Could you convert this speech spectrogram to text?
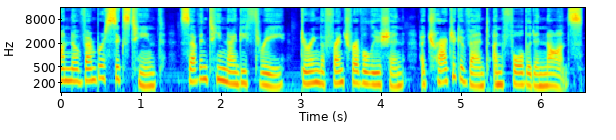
On November 16, 1793, during the French Revolution, a tragic event unfolded in Nantes.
